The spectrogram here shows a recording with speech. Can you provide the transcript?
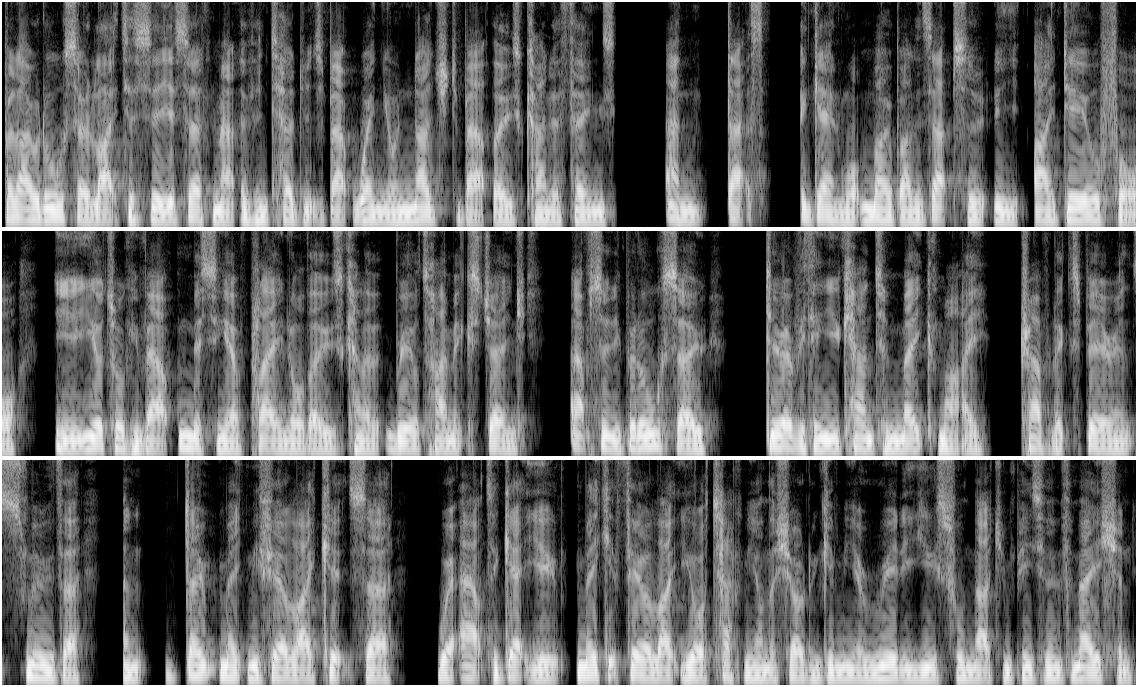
But I would also like to see a certain amount of intelligence about when you're nudged about those kind of things. And that's, again, what mobile is absolutely ideal for. You- You're talking about missing a plane or those kind of real time exchange. Absolutely. But also do everything you can to make my travel experience smoother and don't make me feel like it's, uh, we're out to get you, make it feel like you're tapping me on the shoulder and giving me a really useful nudge and piece of information.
